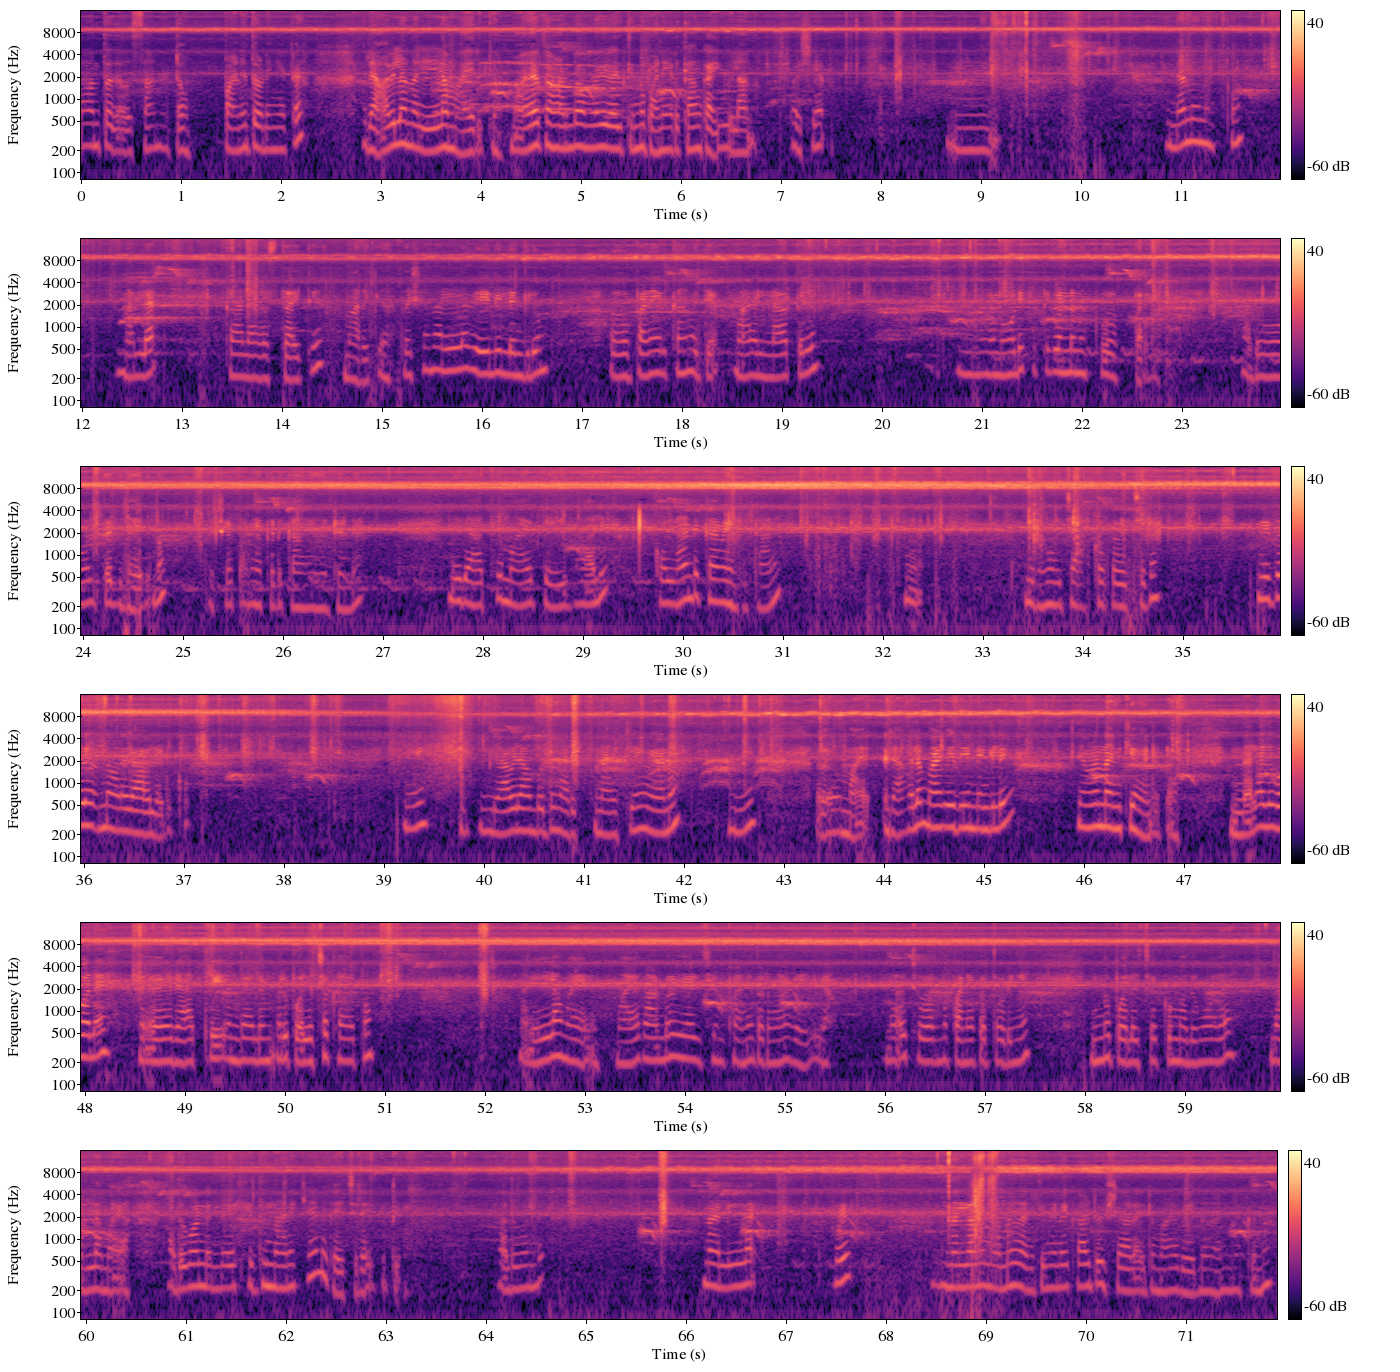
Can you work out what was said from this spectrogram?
രണ്ടാമത്തെ ദിവസമാണ് കേട്ടോ പണി തുടങ്ങിയിട്ട്. രാവിലെ നല്ല മഴയായിരിക്കും. മഴ കാണുമ്പോൾ നമ്മൾ വിചാരിക്കുന്നു പണിയെടുക്കാൻ കഴിയൂലെന്ന്. പക്ഷേ പിന്നെ നിൽക്കും നല്ല കാലാവസ്ഥ ആയിട്ട് മാറിക്കുക പക്ഷേ നല്ല വെയിലില്ലെങ്കിലും പണിയെടുക്കാൻ പറ്റിയ മഴ ഇല്ലാത്തൊരു ഇങ്ങനെ മൂടി കെട്ടിക്കൊണ്ട് നിൽക്കുക പറയും. അതുപോലത്തെ ഇതായിരുന്നു പക്ഷേ പണിയൊക്കെ എടുക്കാൻ കഴിഞ്ഞിട്ടുണ്ട്. ഇനി രാത്രി മഴ പെയ്താൽ കൊള്ളാണ്ടിരിക്കാൻ വേണ്ടിയിട്ടാണ്. ഇങ്ങനെ ഇരുന്നൂറ് ചാക്കൊക്കെ വെച്ചത് ഇത് നാളെ രാവിലെ എടുക്കും. ഇനി രാവിലെ ആകുമ്പോൾ ഇത് നട നനയ്ക്കുകയും വേണം. ഇനി മഴ രാവിലെ മഴ പെയ്തിട്ടുണ്ടെങ്കിൽ ഞങ്ങൾ നനയ്ക്കാൻ വേണ്ടിട്ടോ ഇന്നലെ അതുപോലെ രാത്രി എന്തായാലും ഒരു പൊലച്ചൊക്കെ ആയപ്പം നല്ല മഴ മഴ കാണുമ്പോൾ വിചാരിച്ചു പണി തുടങ്ങാൻ കഴിയില്ല. എന്നാൽ ചോറിന് പണിയൊക്കെ തുടങ്ങി. ഇന്ന് പൊലച്ചക്കും അതുപോലെ നല്ല മഴ. അതുകൊണ്ട് എന്റെ ഇത് നനയ്ക്കാണ്ട് കഴിച്ചിലായി കിട്ടി. അതുകൊണ്ട് നല്ല നല്ലോണം നമ്മൾ നനയ്ക്കുന്നതിനെക്കാട്ടും ഉഷാറായിട്ട് മഴ പെയ്ത് നനയ്ക്കുന്നു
